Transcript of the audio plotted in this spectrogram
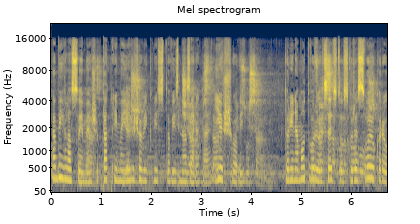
A vyhlasujeme, že patríme Ježišovi Kristovi z Nazareta, Ješovi, ktorý nám otvoril cestu skrze svoju krv.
